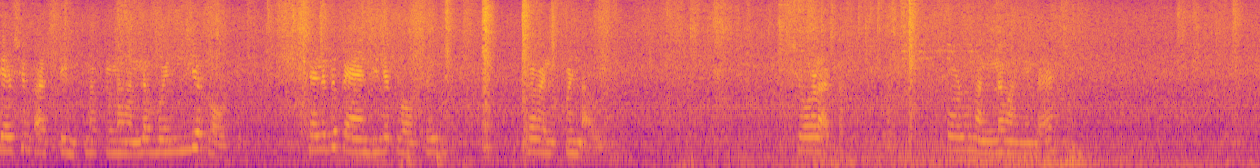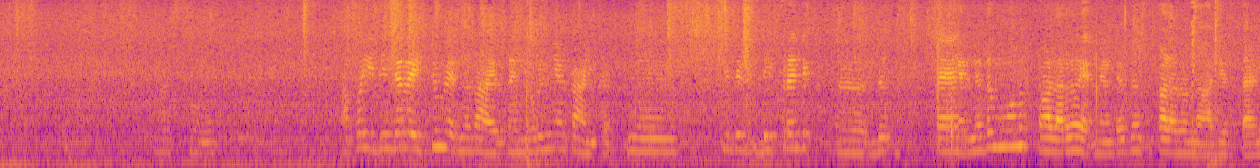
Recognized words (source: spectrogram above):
അത്യാവശ്യം കട്ടിയും ഒക്കെ നല്ല വലിയ ക്ലോത്ത് ചിലത് പാന്റിന്റെ ക്ലോത്ത് ഇത്ര വലിപ്പം ഉണ്ടാവില്ല. ഷോളാട്ടോ ഷോൾ നല്ല ഭംഗിയുണ്ടേ. അപ്പോൾ ഇതിന്റെ റേറ്റും വരുന്നത് ആയിരത്തി അഞ്ഞൂറ് ഞാൻ കാണിക്കാം. ഇത് ഡിഫറെന്റ് ഇത് വരുന്നത് മൂന്ന് കളർ വരുന്നുണ്ട്. ഇത് കളറൊന്ന് ആദ്യം എടുത്താൽ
